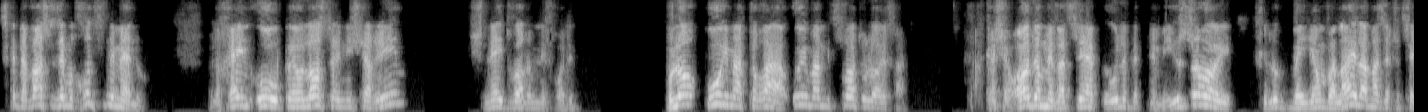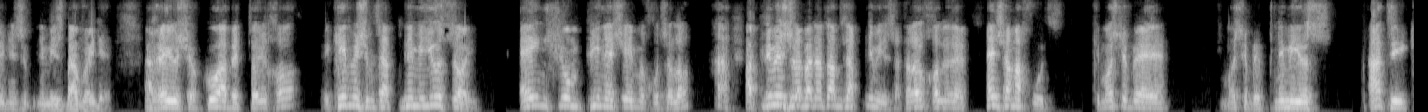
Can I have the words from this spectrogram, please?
זה דבר שזה מחוץ ממנו. ולכן הוא פעולוסוי נשארים שני דבורים נפרודים. הוא לא, הוא עם התורה, הוא עם המצוות, הוא לא אחד. כאשר עוד הוא מבצע פעולה בפנימיוסוי, חילוק ביום ולילה, מה זה חצי ניסו פנימיוס בעבודה? הרי הוא שקוע בתוכו, וכיוון שמצא פנימיוסוי, אין שום פינה שיהיה מחוץ לו, הפנימיוס של הבן אדם זה הפנימיוס, אתה לא יכול, אין שם חוץ, כמו, שב, כמו שבפנימיוס עתיק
